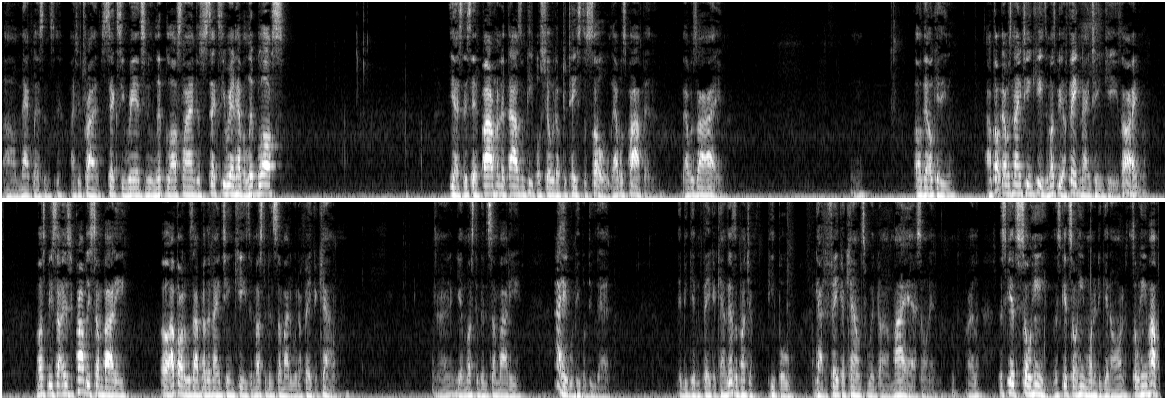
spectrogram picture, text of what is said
um, mack lessons i should try Sexyy Red's new lip gloss line does sexy red have a lip gloss Yes, they said 500,000 people showed up to taste the soul. That was popping. That was all right. Mm-hmm. Oh, they, okay. I thought that was 19 keys. It must be a fake 19 keys. All right. Must be some. It's probably somebody. Oh, I thought it was our brother 19 keys. It must have been somebody with a fake account. Right. Yeah, it must have been somebody. I hate when people do that. They be getting fake accounts. There's a bunch of people got fake accounts with uh, my ass on it. All right, let's get Soheem. Let's get Soheem wanted to get on. Soheem, hop.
